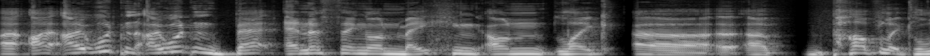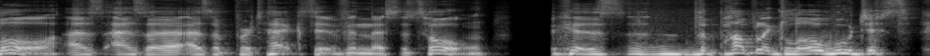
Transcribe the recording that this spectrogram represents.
I, I wouldn't I wouldn't bet anything on making on like uh, a, public law as as a as a protective in this at all. because the public law will just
